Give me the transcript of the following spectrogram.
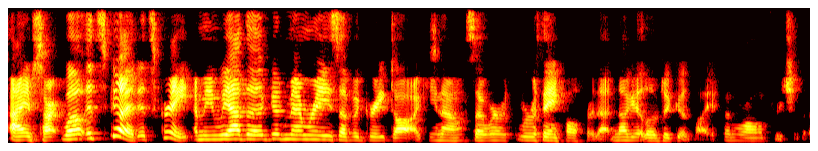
I'm sorry. Well, it's good. It's great. I mean, we have the good memories of a great dog, you know. So we're we're thankful for that. Nugget lived a good life, and we're all appreciative.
